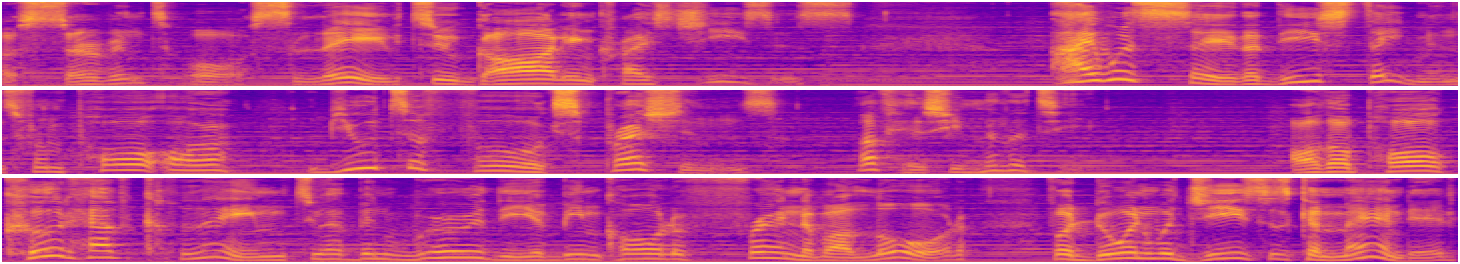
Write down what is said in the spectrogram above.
a servant or slave to God in Christ Jesus. I would say that these statements from Paul are beautiful expressions of his humility. Although Paul could have claimed to have been worthy of being called a friend of our Lord, for doing what Jesus commanded,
